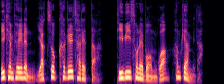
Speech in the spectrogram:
이 캠페인은 약속하길 잘했다. DB손해보험과 함께합니다.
